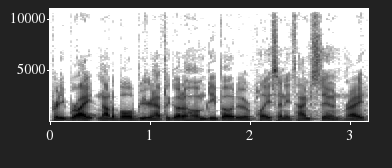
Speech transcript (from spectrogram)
pretty bright. Not a bulb you're going to have to go to Home Depot to replace anytime soon, right?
